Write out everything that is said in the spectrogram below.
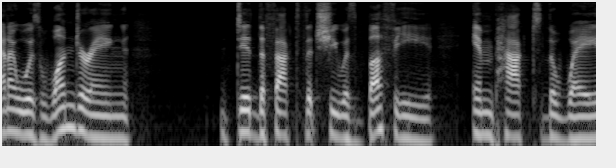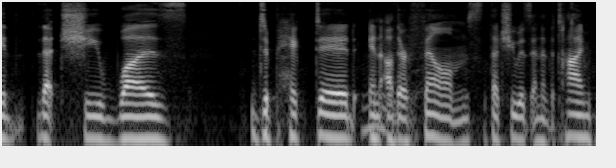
And i was wondering did the fact that she was buffy impact the way that she was depicted in mm. other films that she was in at the time,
